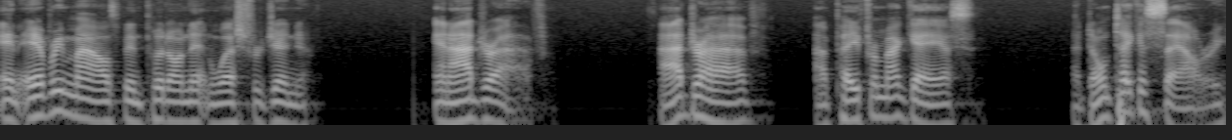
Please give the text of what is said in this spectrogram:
and every mile's been put on that in West Virginia. And I drive. I drive. I pay for my gas. I don't take a salary.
